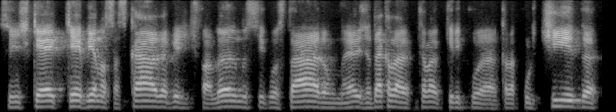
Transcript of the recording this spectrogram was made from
se a gente quer, quer ver nossas caras, ver a gente falando, se gostaram, né? Já dá aquela, aquela, aquele, aquela curtida.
